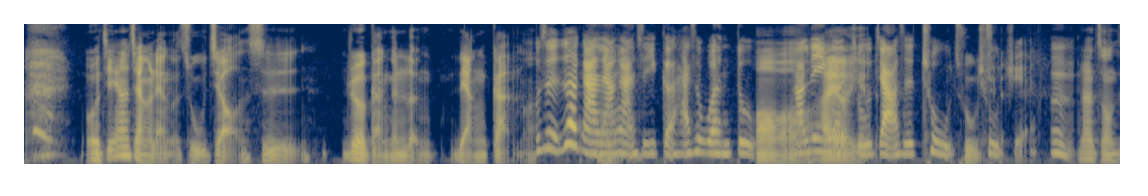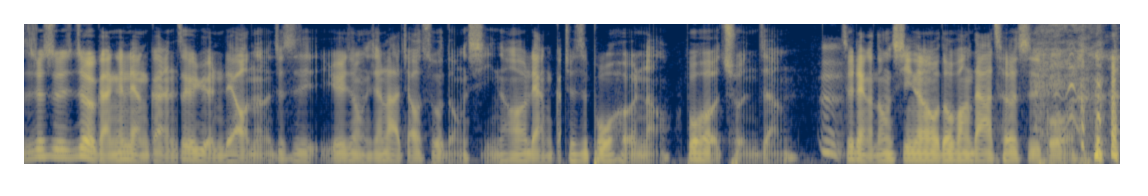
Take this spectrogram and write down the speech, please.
我今天要讲的两个主角是热感跟冷凉感吗不？是热感、凉感是一个，还是温度？哦，然后另一个主角是触触觉触觉，嗯，那总之就是热感跟凉感这个原料呢，就是有一种像辣椒素的东西，然后凉感就是薄荷脑、薄荷醇这样。嗯这两个东西呢，我都帮大家测试过了。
